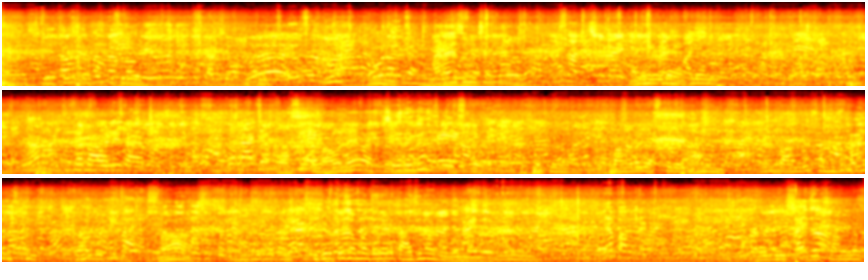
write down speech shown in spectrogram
वाजता बांगडा जास्त देतो बांगडी हां. तिकडे तो शंभर त्याच्याकडे ताजी नव्हती पण चांगलाच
